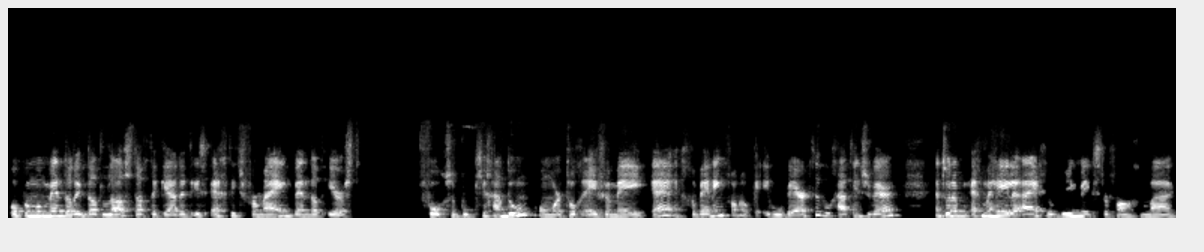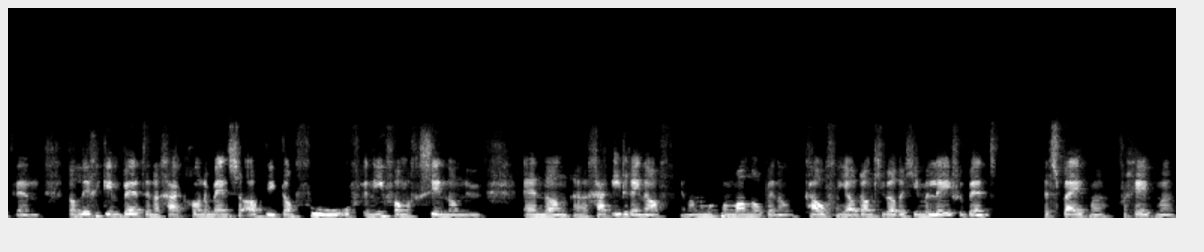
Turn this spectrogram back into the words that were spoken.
op een moment dat ik dat las, dacht ik, ja, dit is echt iets voor mij. Ik ben dat eerst volgens een boekje gaan doen. Om er toch even mee, hè, een gewenning van oké, hoe werkt het? Hoe gaat het in zijn werk? En toen heb ik echt mijn hele eigen remix ervan gemaakt. En dan lig ik in bed en dan ga ik gewoon de mensen af die ik dan voel. Of in ieder geval mijn gezin dan nu. En dan uh, ga ik iedereen af. En dan noem ik mijn man op. En dan ik hou van jou. Dankjewel dat je in mijn leven bent. Het spijt me. Vergeef me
